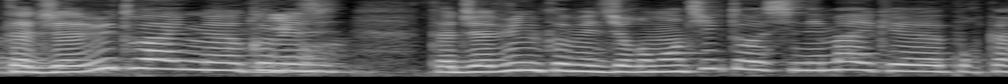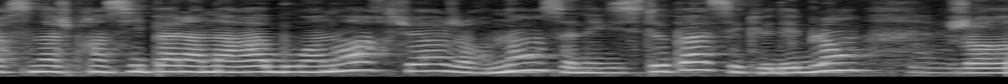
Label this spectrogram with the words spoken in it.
T'as déjà vu toi une comédie T'as déjà vu une comédie romantique toi au cinéma avec pour personnage principal un arabe ou un noir, tu vois? Genre non, ça n'existe pas, c'est que des blancs. Genre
